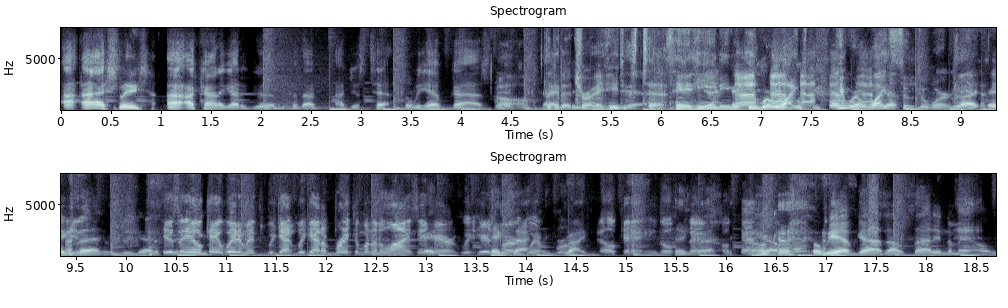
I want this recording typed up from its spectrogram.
I, I actually I, I kind of got it good because I, I just test. So we have guys. Oh, look at that actually Trey. He just yeah. tests. He, he Yeah. ain't even he wear white he wear a white Yeah. suit to work. Right, exactly. We got He'll say, okay, wait a minute. We got we got a break in one of the lines here. Here, here's Exactly, where we're right. Okay, and go from Exactly. there. Okay. Yeah. Okay. So we have guys outside in the manholes.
